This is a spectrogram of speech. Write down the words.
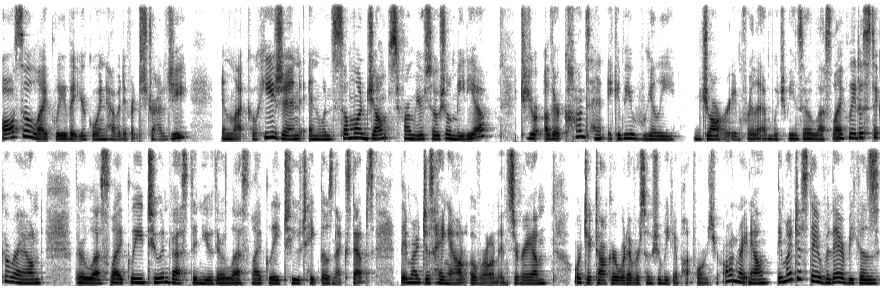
also likely that you're going to have a different strategy and lack cohesion. And when someone jumps from your social media to your other content, it can be really jarring for them, which means they're less likely to stick around. They're less likely to invest in you. They're less likely to take those next steps. They might just hang out over on Instagram or TikTok or whatever social media platforms you're on right now. They might just stay over there because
